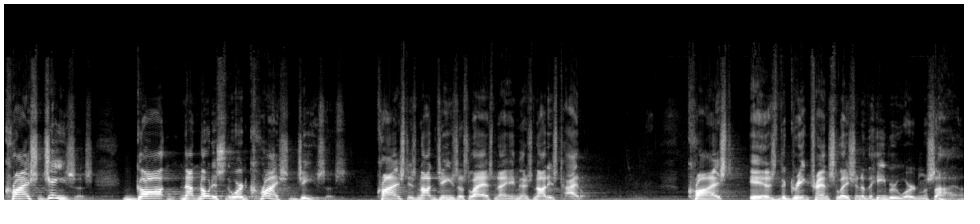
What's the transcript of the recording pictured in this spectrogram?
Christ Jesus. God, now notice the word Christ Jesus. Christ is not Jesus' last name, it's not his title. Christ is the Greek translation of the Hebrew word Messiah.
